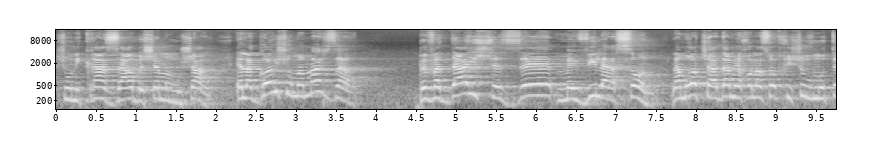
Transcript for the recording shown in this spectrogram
שהוא נקרא זר בשם המושל, אלא גוי שהוא ממש זר, בוודאי שזה מביא לאסון. למרות שאדם יכול לעשות חישוב מוטה,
